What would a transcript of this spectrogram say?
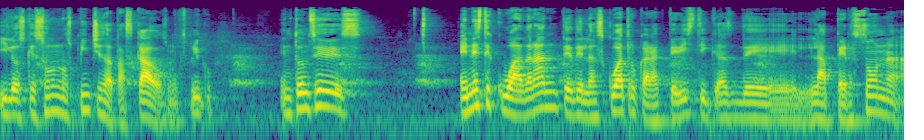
y los que son unos pinches atascados, ¿me explico? Entonces, en este cuadrante de las cuatro características de la persona,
